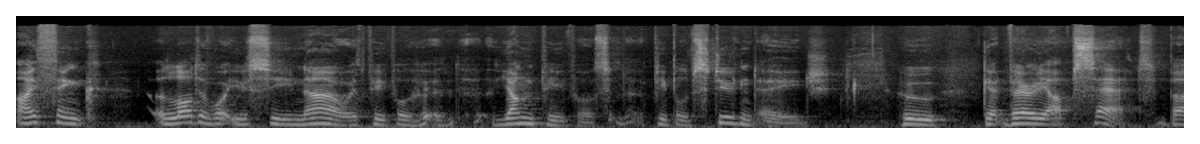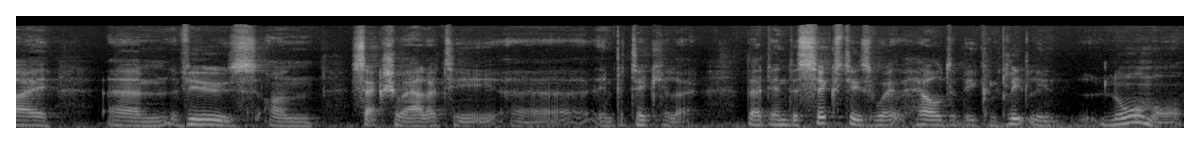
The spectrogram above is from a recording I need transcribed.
I think a lot of what you see now with people, who, young people, people of student age, who get very upset by um, views on sexuality uh, in particular, that in the 60s were held to be completely normal.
